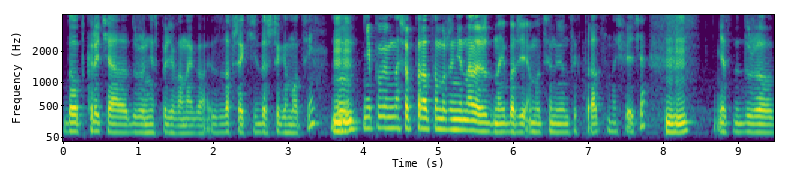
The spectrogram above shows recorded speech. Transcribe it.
do odkrycia, dużo niespodziewanego. Jest zawsze jakiś dreszczyk emocji. Bo Mhm. nie powiem, nasza praca może nie należy do najbardziej emocjonujących prac na świecie. Mhm. Jest dużo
